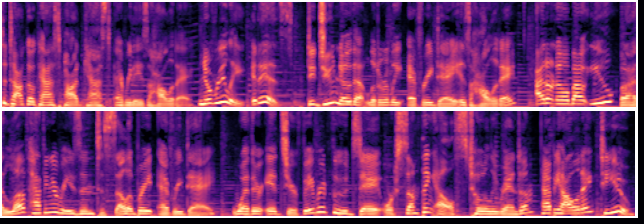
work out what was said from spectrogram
To Taco Cast Podcast Every Day's a Holiday. No, really, it is. Did you know that literally every day is a holiday? I don't know about you, but I love having a reason to celebrate every day. Whether it's your favorite foods day or something else totally random, happy holiday to you.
